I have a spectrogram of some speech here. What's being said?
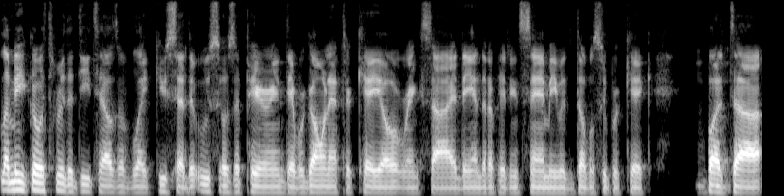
Let me go through the details of like you said, the Usos appearing. They were going after KO at ringside. They ended up hitting Sami with a double super kick. Mhm. But uh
